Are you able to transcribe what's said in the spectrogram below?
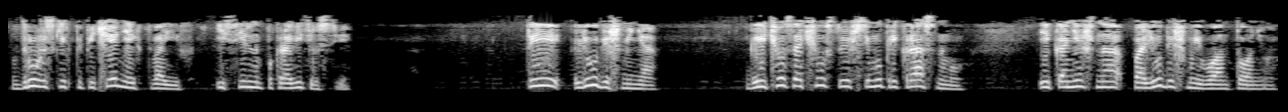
в дружеских попечениях твоих и сильном покровительстве. Ты любишь меня, горячо сочувствуешь всему прекрасному и, конечно, полюбишь моего Антонио.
